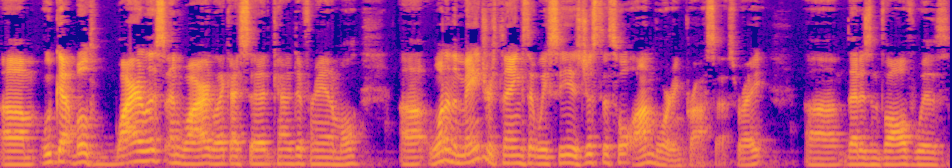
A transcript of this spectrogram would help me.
Um, we've got both wireless and wired, like I said, kind of different animal. Uh, one of the major things that we see is just this whole onboarding process, right? Uh, that is involved with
